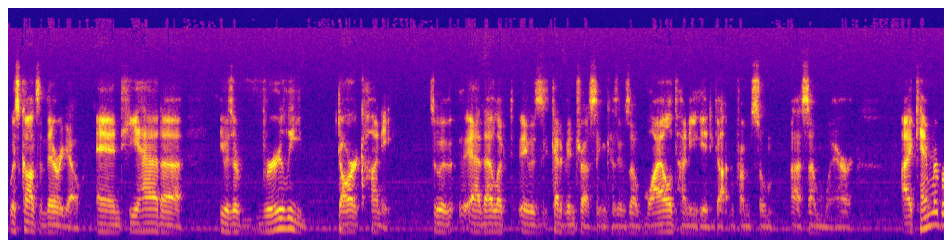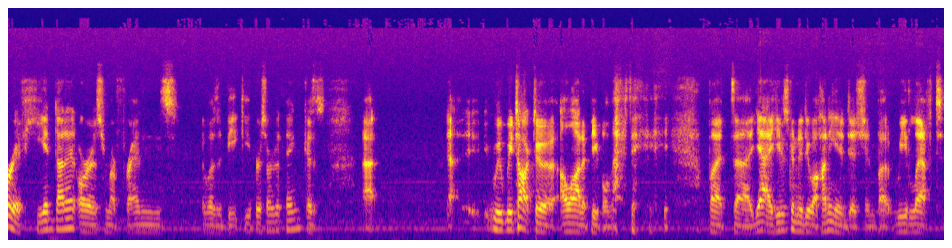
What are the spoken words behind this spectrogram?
Wisconsin. There we go. And he had a, he was a really dark honey. So yeah, that looked. It was kind of interesting because it was a wild honey he had gotten from some uh, somewhere. I can't remember if he had done it or it was from a friend's. It was a beekeeper sort of thing because, uh, we we talked to a lot of people that day, but uh, yeah, he was going to do a honey edition, but we left.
